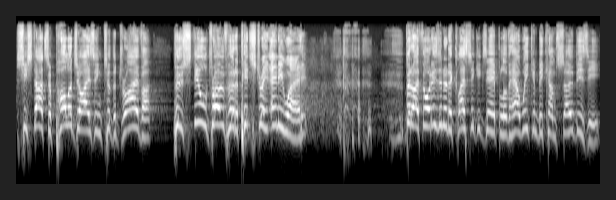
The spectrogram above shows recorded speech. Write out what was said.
she starts apologizing to the driver who still drove her to Pitt Street anyway. but I thought, isn't it a classic example of how we can become so busy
